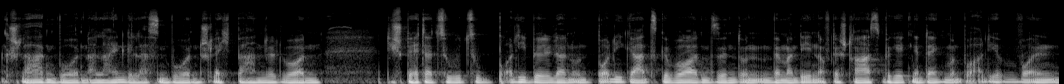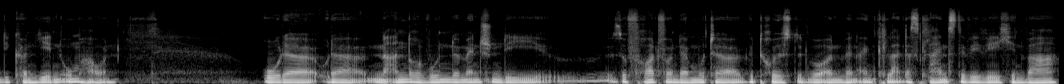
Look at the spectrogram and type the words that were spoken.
geschlagen wurden, alleingelassen wurden, schlecht behandelt wurden, die später zu, zu Bodybuildern und Bodyguards geworden sind. Und wenn man denen auf der Straße begegnet, denkt man, boah, die wollen, die können jeden umhauen. Oder, oder eine andere Wunde, Menschen, die sofort von der Mutter getröstet wurden, wenn ein das kleinste Wehwehchen war,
